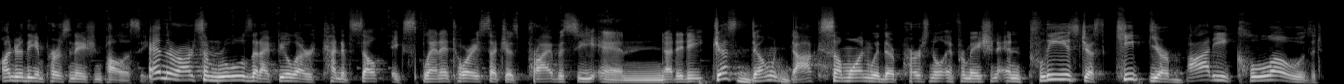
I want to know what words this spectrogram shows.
under the impersonation policy. And there are some rules that I feel are kind of self-explanatory such as privacy and nudity. Just don't dox someone with their personal information and please just keep your body clothed,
